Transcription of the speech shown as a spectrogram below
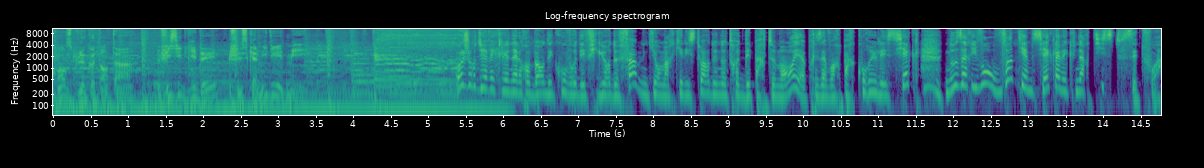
France Bleu Cotentin. Visite guidée jusqu'à midi et demi. Aujourd'hui, avec Lionel Robin, on découvre des figures de femmes qui ont marqué l'histoire de notre département. Et après avoir parcouru les siècles, nous arrivons au XXe siècle avec une artiste cette fois.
